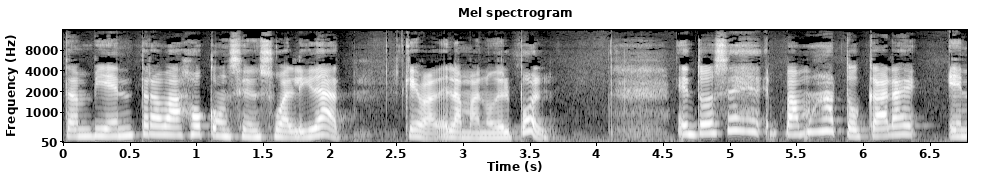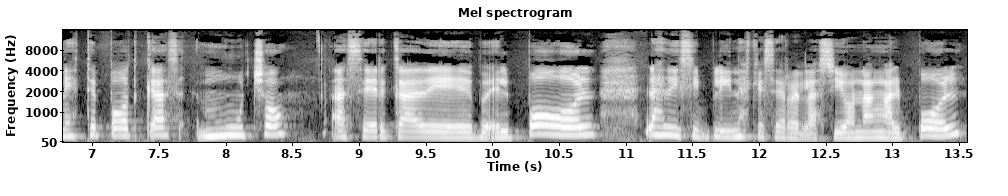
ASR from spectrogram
también trabajo con sensualidad, que va de la mano del Paul. Entonces vamos a tocar en este podcast mucho acerca del el pol, las disciplinas que se relacionan al pol,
